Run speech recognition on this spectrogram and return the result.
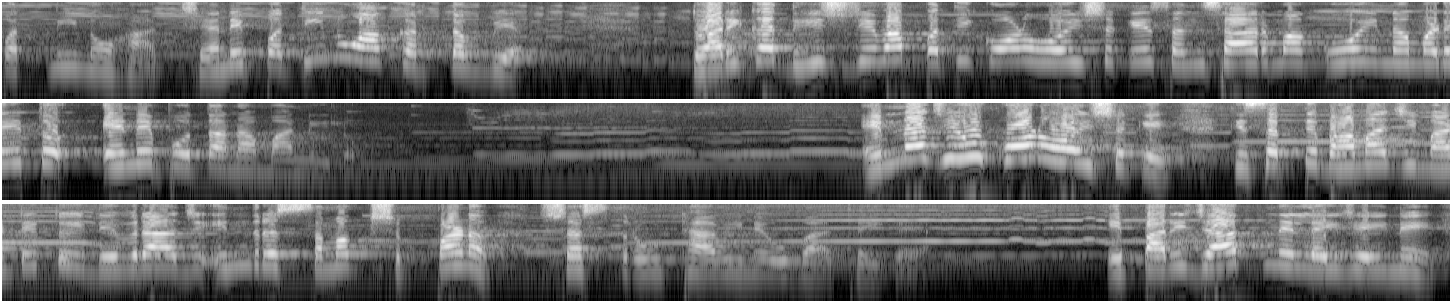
પત્નીનો હાથ છે અને પતિનું આ કર્તવ્ય. દ્વારિકાધીશ જેવા પતિ કોણ હોઈ શકે? સંસારમાં કોઈ ન મળે તો એને પોતાના માની લો. એમના જેવું કોણ હોઈ શકે કે સત્યભામાજી માટે તો એ દેવરાજ ઇન્દ્ર સમક્ષ પણ શસ્ત્ર ઉઠાવીને ઊભા થઈ ગયા. એ પારિજાતને લઈ જઈને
